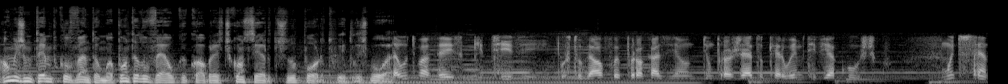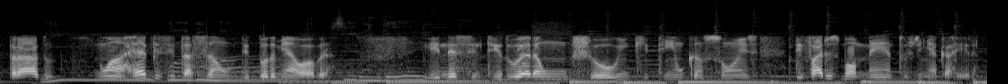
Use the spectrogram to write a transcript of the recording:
ao mesmo tempo que levanta uma ponta do véu que cobre estes concertos do Porto e de Lisboa. A última vez que tive em Portugal foi por ocasião de um projeto que era o MTV Acústico muito centrado numa revisitação de toda a minha obra. E nesse sentido era um show em que tinham canções de vários momentos de minha carreira.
